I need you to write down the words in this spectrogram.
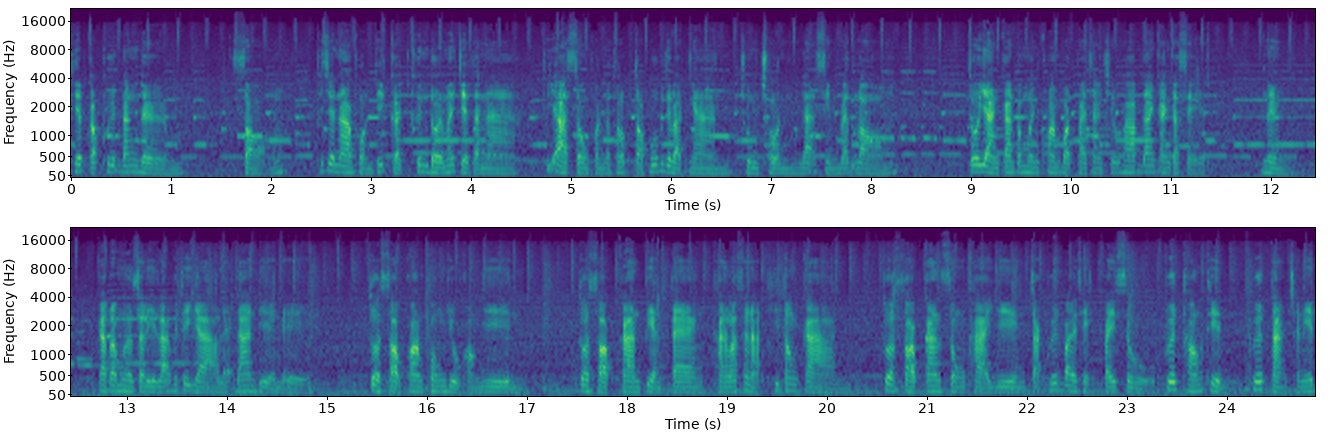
เทียบกับพืชดั้งเดิม 2. พิจารณาผลที่เกิดขึ้นโดยไม่เจตนา ที่อาจส่งผลกระทบต่อผู้ปฏิบัติงาน ชุมชน และสิ่งแวดล้อม ตัวอย่างการประเมินความปลอดภัยทางชีวภาพด้านการเกษตร 1. การประเมินสรีรวิทยาและด้าน DNA ตรวจสอบความคงอยู่ของยีน ตรวจสอบการเปลี่ยนแปลงทางลักษณะที่ต้องการ ตรวจสอบการส่งถ่ายยีนจากพืชไบโอเทคไปสู่ พืชท้องถิ่น พืชต่างชนิด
